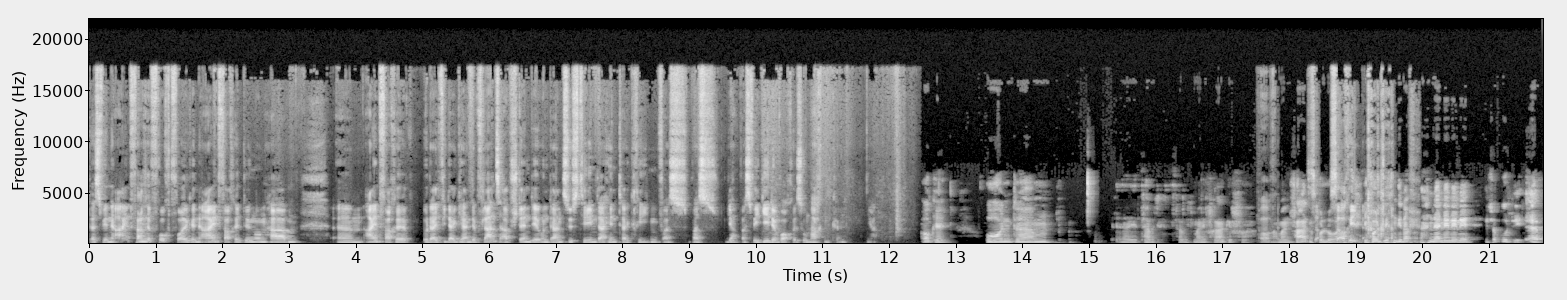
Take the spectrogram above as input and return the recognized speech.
dass wir eine einfache mhm. Fruchtfolge, eine einfache Düngung haben, ähm, einfache oder wiederkehrende Pflanzabstände und dann System dahinter kriegen, was, was, ja, was wir jede Woche so machen können. Ja. Okay. Und ähm, äh, jetzt habe ich, hab ich meine Frage, vor, oh. meinen Faden so, verloren. Sorry. Ich wollte wissen, genau. nein, nein, nein, nein. Ist schon gut. Ich, äh,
